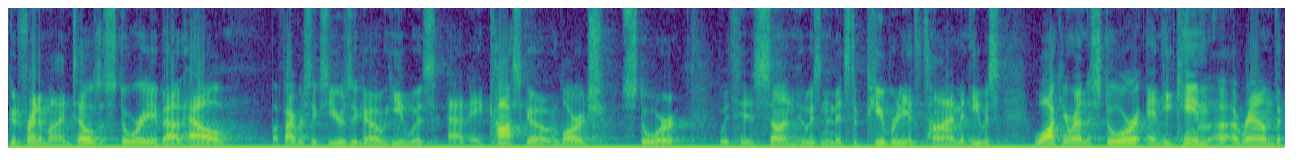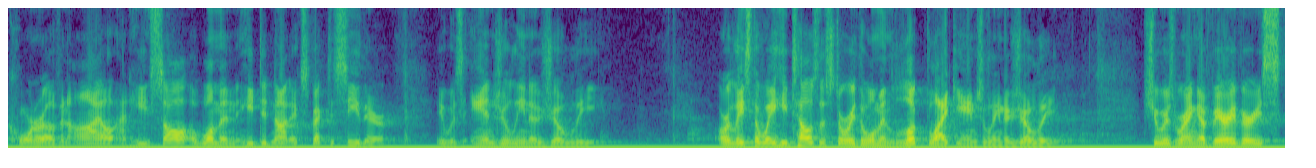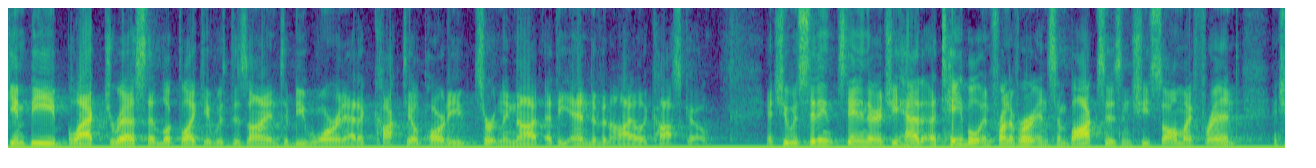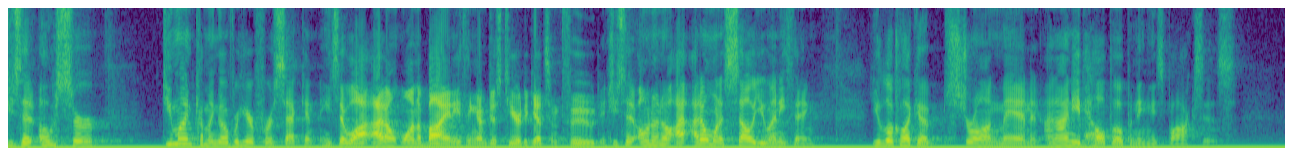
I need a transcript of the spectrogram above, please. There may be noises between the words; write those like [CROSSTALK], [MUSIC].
good friend of mine tells a story about how about five or six years ago he was at a Costco, a large store, with his son who was in the midst of puberty at the time, and he was walking around the store and he came uh, around the corner of an aisle and he saw a woman he did not expect to see there. It was Angelina Jolie. Or at least the way he tells the story, the woman looked like Angelina Jolie. She was wearing a very, very skimpy black dress that looked like it was designed to be worn at a cocktail party, certainly not at the end of an aisle at Costco. And she was sitting, standing there, and she had a table in front of her and some boxes, and she saw my friend, and she said, Oh, sir, do you mind coming over here for a second? And he said, Well, I don't want to buy anything. I'm just here to get some food. And she said, Oh, no, no, I, I don't want to sell you anything. You look like a strong man, and, and I need help opening these boxes.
